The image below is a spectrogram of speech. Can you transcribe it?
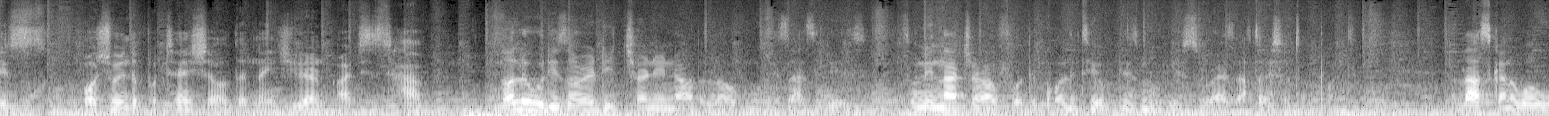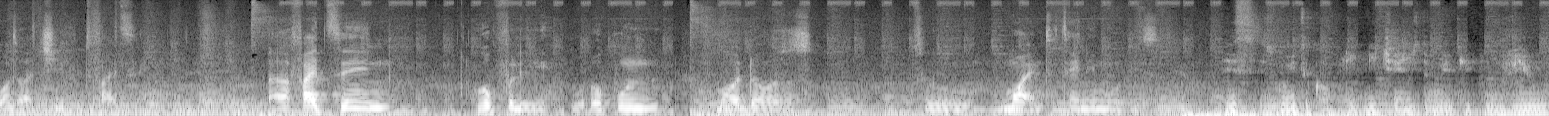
It's about showing the potential that Nigerian artists have. Nollywood is already churning out a lot of movies as it is. It's only natural for the quality of these movies to rise after a certain point. And that's kind of what we want to achieve with fighting. Scene. Uh, Fight Scene, hopefully, will open more doors to more entertaining movies. This is going to completely change the way people view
